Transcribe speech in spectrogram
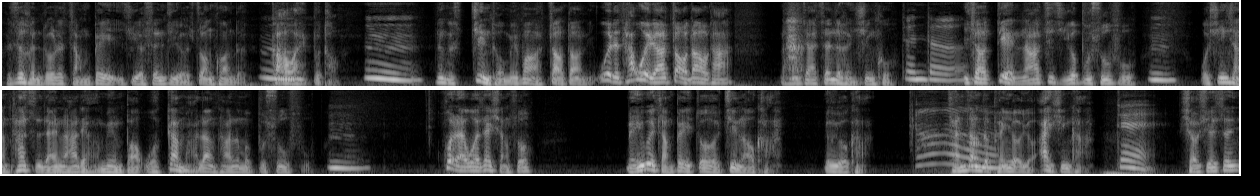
可是很多的长辈以及有身体有状况的高矮不同，嗯，那个镜头没办法照到你。为了他，为了要照到他，人家真的很辛苦，真的。一照电，然后自己又不舒服，嗯，我心想他只来拿两个面包，我干嘛让他那么不舒服？嗯。后来我在想说，每一位长辈都有敬老卡、悠游卡，残障的朋友有爱心卡，对，小学生、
